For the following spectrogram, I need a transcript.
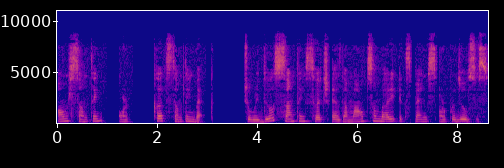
on something or cut something back. To reduce something such as the amount somebody expends or produces.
